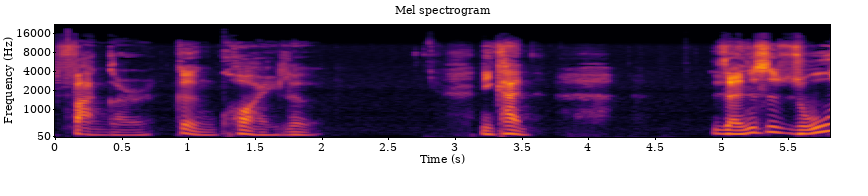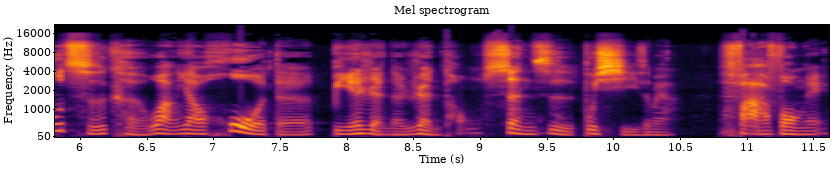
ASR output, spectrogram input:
反而更快乐。你看，人是如此渴望要获得别人的认同，甚至不惜怎么样发疯诶，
